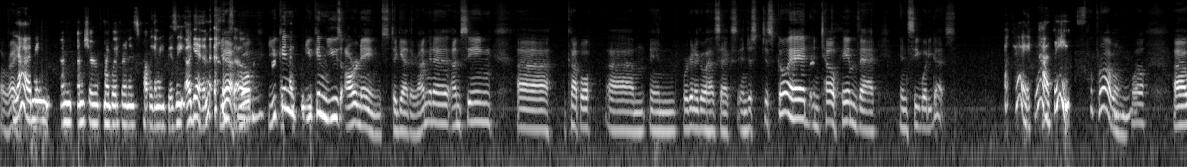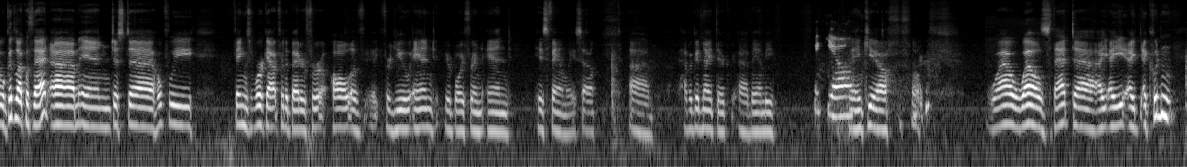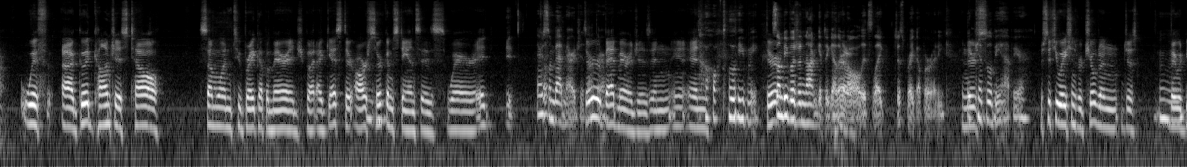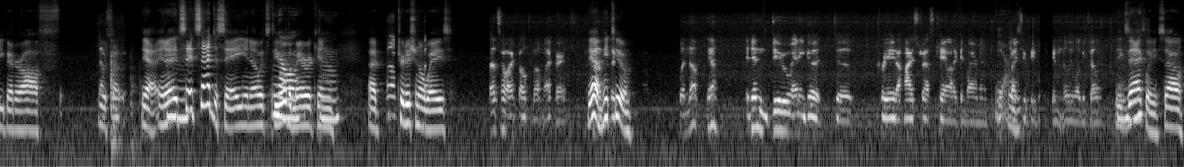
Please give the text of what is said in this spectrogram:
all right, Yeah, I mean, I'm I'm sure my boyfriend is probably going to be busy again. Yeah, so, well, Mhm. you can you can use our names together. I'm gonna I'm seeing uh, a couple, um, and we're gonna go have sex, and just just go ahead and tell him that, and see what he does. okay. Yeah. Thanks. No problem. Mhm. Well, uh, well, good luck with that, um, and just uh, hopefully things work out for the better for all of for you and your boyfriend and his family. So, um, have a good night there, uh, Bambi. Thank you. Thank you. wow, Wells, that uh, I, I, I I couldn't with uh, good conscience tell someone to break up a marriage, but I guess there are Mhm. circumstances where it it There's some bad marriages there out are there. bad marriages and and Oh, believe me. there Some people should not get together at all. It's like just break up already. and The kids will be happier. There's situations where children just they Mhm. would be better off without Absolutely. Yeah, and it's it's sad to say, you know, it's the No. old American uh, Well, traditional ways. that's how I felt about my parents. Yeah, Uh, me they- too. But no, yeah, it didn't do any good to create a high stress, chaotic environment Yeah. by Ex- two people who didn't really love each other. Exactly. So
